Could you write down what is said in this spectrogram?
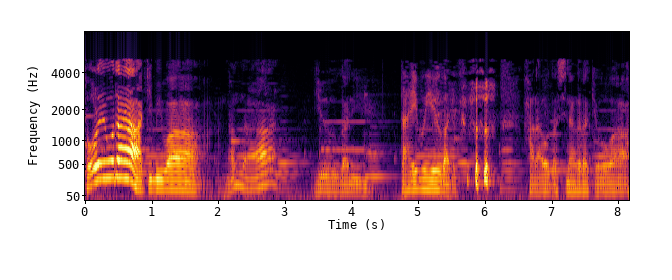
それをだ、君は、なんだ？優雅にだいぶ優雅です。腹を出しながら今日は、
